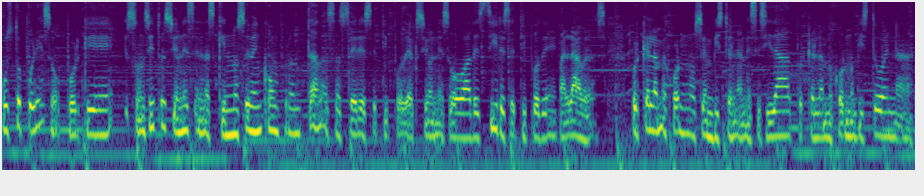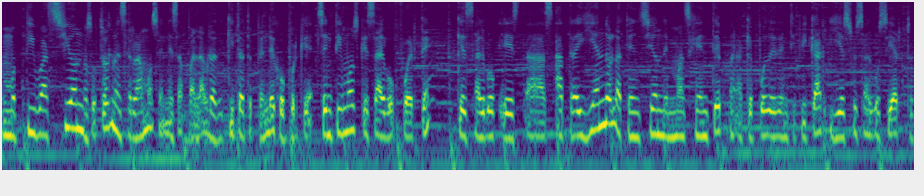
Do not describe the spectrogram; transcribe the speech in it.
Justo por eso, porque son situaciones en las que no se ven confrontadas a hacer ese tipo de acciones o a decir ese tipo de palabras, porque a lo mejor no se han visto en la necesidad, porque a lo mejor no han visto en la motivación. Nosotros lo encerramos en esa palabra de quítate pendejo, porque sentimos que es algo fuerte, que es algo que estás atrayendo la atención de más gente para que pueda identificar y eso es algo cierto.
